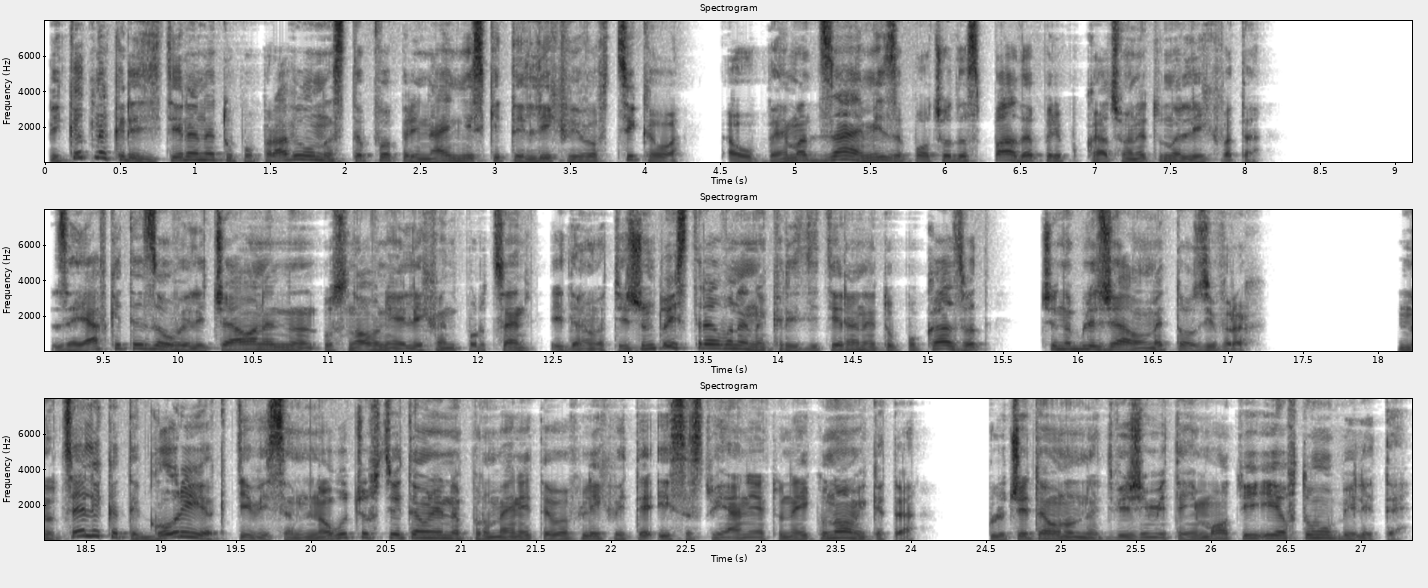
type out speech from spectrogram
Пикът на кредитирането по правило настъпва при най-низките лихви в цикъла, а обемът заеми започва да спада при покачването на лихвата. Заявките за увеличаване на основния лихвен процент и драматичното изстрелване на кредитирането показват, че наближаваме този връх. Но цели категории активи са много чувствителни на промените в лихвите и състоянието на економиката, включително недвижимите имоти и автомобилите.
